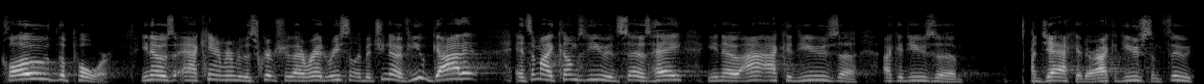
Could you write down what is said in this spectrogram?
clothe the poor. You know, I can't remember the scripture that I read recently, but you know, if you got it and somebody comes to you and says, hey, you know, I, I could use, a, I could use a, a jacket or I could use some food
